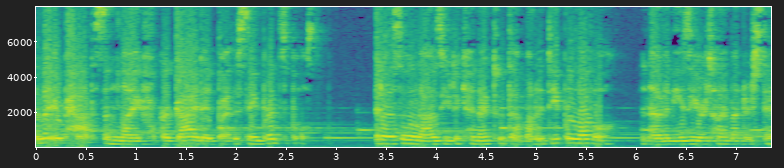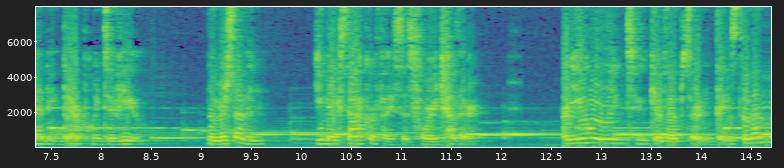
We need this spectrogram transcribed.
and that your paths in life are guided by the same principles. It also allows you to connect with them on a deeper level and have an easier time understanding their point of view. Number seven, you make sacrifices for each other. Are you willing to give up certain things for them?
